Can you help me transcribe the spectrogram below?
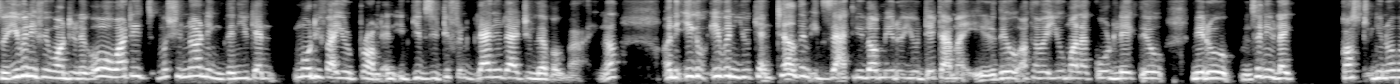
So even if you want to like, oh, what is machine learning, then you can modify your prompt and it gives you different granularity level. You know? And even you can tell them exactly, ल मेरो यो डेटामा हेरिदेऊ अथवा यो मलाई कोड लेखिदेऊ मेरो हुन्छ नि like cust you know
